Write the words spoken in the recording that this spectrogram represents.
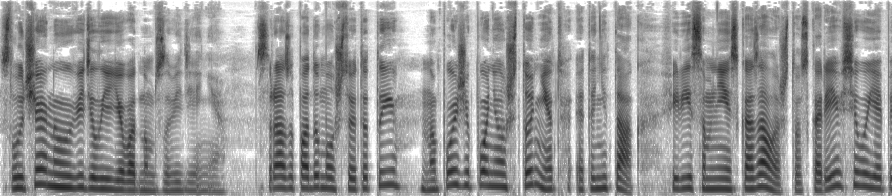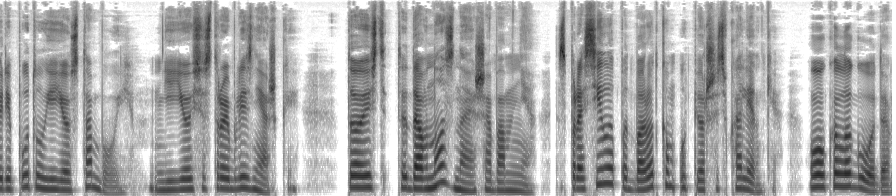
Случайно увидел ее в одном заведении. Сразу подумал, что это ты, но позже понял, что нет, это не так. Фелиса мне и сказала, что, скорее всего, я перепутал ее с тобой, ее сестрой-близняшкой. То есть ты давно знаешь обо мне? Спросила, подбородком упершись в коленки. Около года.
